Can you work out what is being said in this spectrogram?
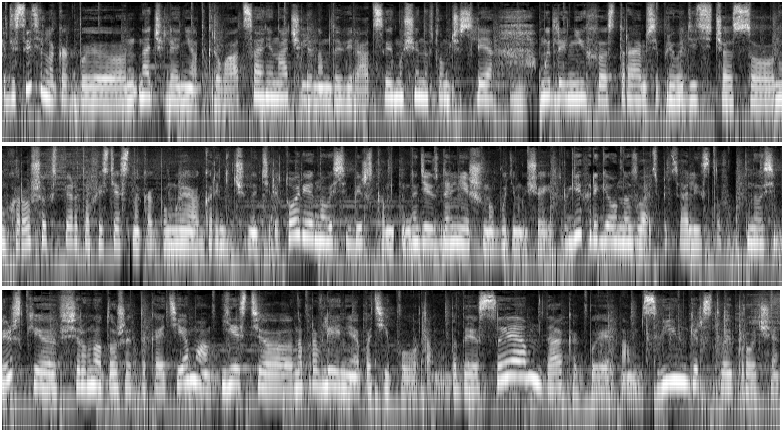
Действительно, как бы начали они открываться, они начали нам доверяться, и мужчины в том числе. Мы для них э, стараемся приводить сейчас э, ну, хороших экспертов. Естественно, как бы мы ограничены территорией Новосибирском. Надеюсь, в дальнейшем мы будем еще и из других регионов звать специалистов. В Новосибирске все равно тоже это такая тема. Есть э, направления по типу там БДСМ, да, как бы там свингерство и прочее.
